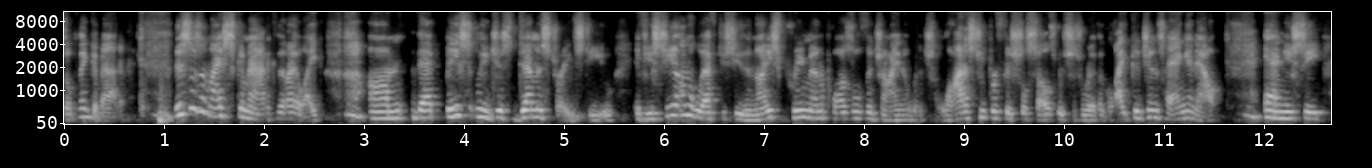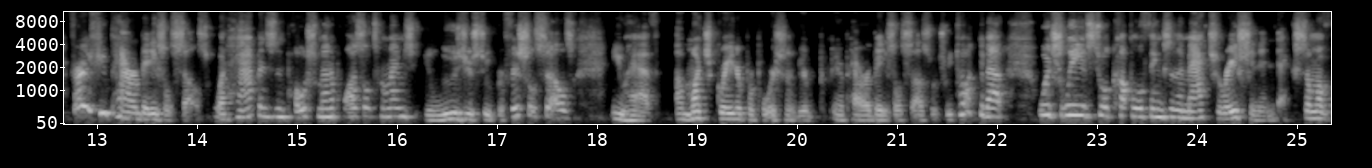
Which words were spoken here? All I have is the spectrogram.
So think about it. This is a nice schematic that I like um, that basically just demonstrates to you. If you see on the left, you see the nice premenopausal vagina, which a lot of superficial cells, which is where the glycogen's hanging out. And you see very few parabasal cells. What happens in postmenopausal times, you lose your superficial cells. You have a much greater proportion of your, your, parabasal cells, which we talked about, which leads to a couple of things in the maturation index. Some of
